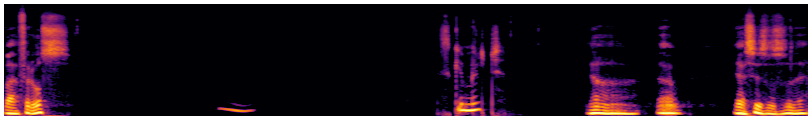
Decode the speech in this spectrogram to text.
Hver for oss. Mm. Skummelt. Ja, er, jeg syns også det.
